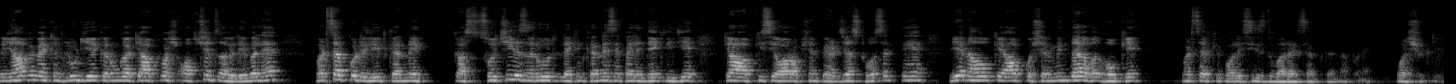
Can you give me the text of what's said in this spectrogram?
तो यहाँ पे मैं कंक्लूड ये करूँगा कि आपके पास ऑप्शन अवेलेबल हैं। व्हाट्सएप को डिलीट करने का सोचिए ज़रूर, लेकिन करने से पहले देख लीजिए, क्या आप किसी और ऑप्शन पे एडजस्ट हो सकते हैं। ये ना हो कि आपको शर्मिंदा होके व्हाट्सएप की पॉलिसीज़ दोबारा एक्सेप्ट करना पड़े। बहुत शुक्रिया।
